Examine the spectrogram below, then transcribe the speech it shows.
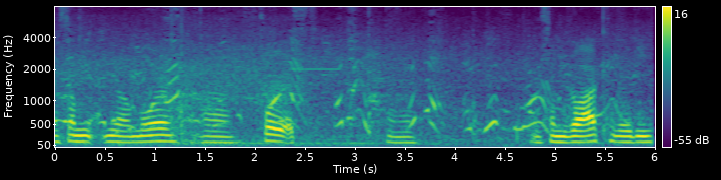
And some you know more uh, forest uh, and some rock maybe.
